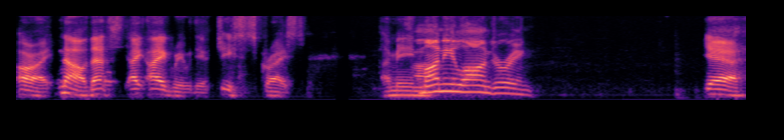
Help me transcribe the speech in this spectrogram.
All right, no, that's I, I agree with you. Jesus Christ. I mean, money laundering. Yeah,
